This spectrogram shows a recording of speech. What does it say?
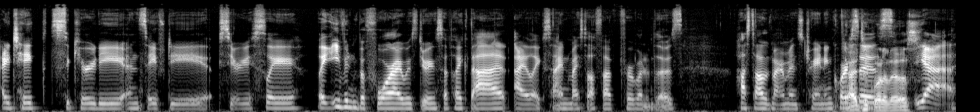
I take security and safety seriously. Like even before I was doing stuff like that, I like signed myself up for one of those hostile environments training courses. I took one of those. Yeah.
